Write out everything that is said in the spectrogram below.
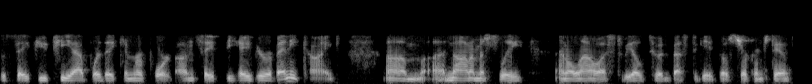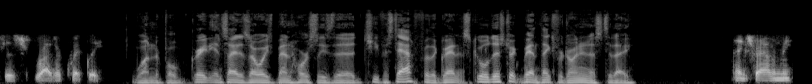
the Safe UT app where they can report unsafe behavior of any kind um, anonymously and allow us to be able to investigate those circumstances rather quickly. Wonderful. Great insight as always. Ben Horsley is the Chief of Staff for the Granite School District. Ben, thanks for joining us today. Thanks for having me.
